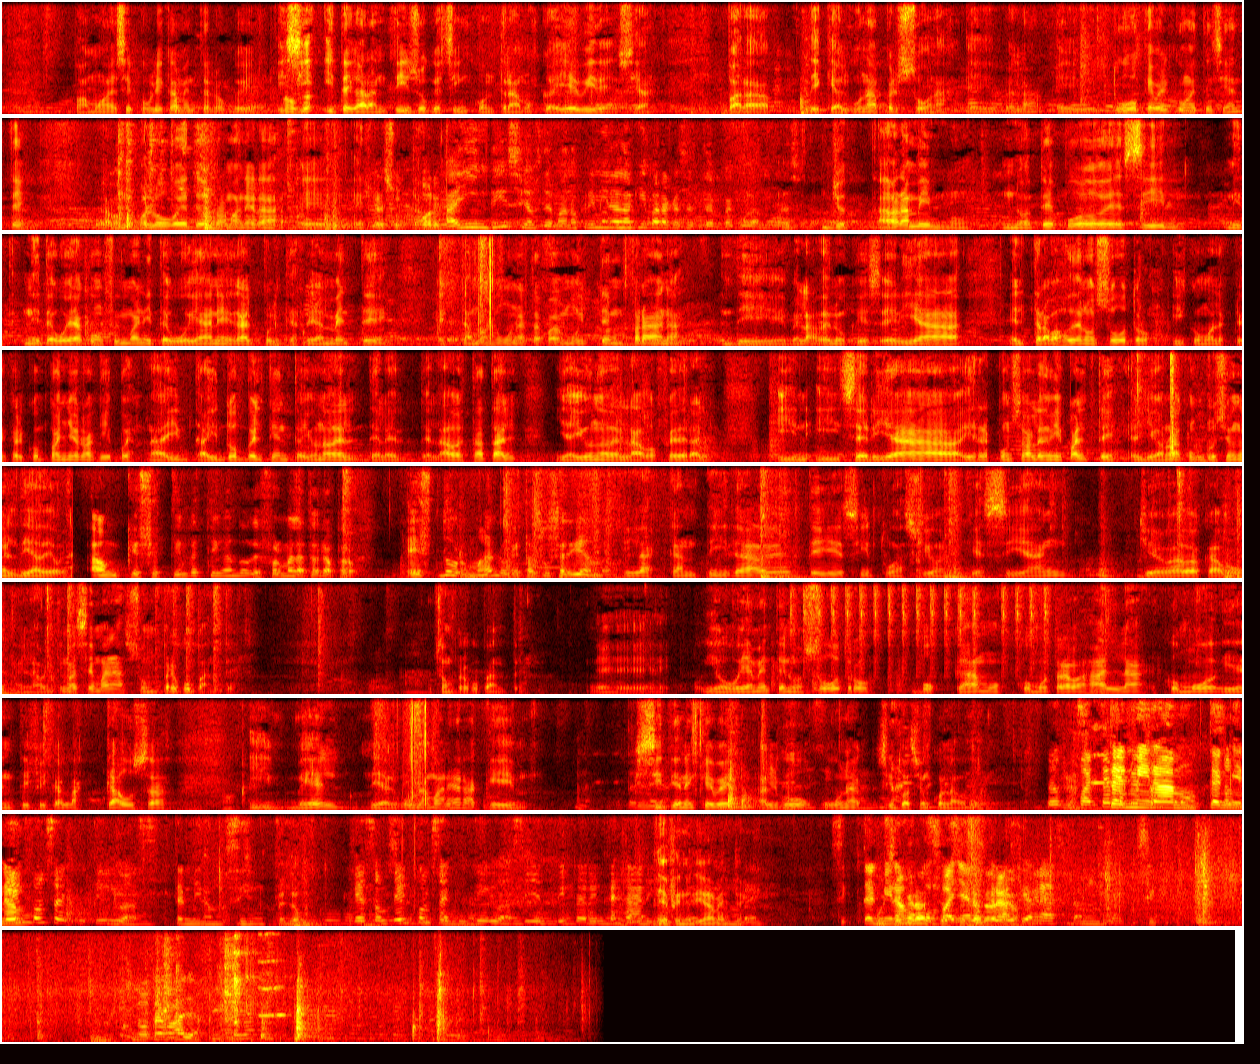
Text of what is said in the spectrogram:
vamos a decir públicamente lo que y, y te garantizo que si encontramos que hay evidencia para de que alguna persona eh, ¿verdad? Eh, tuvo que ver con este incidente, pero a lo mejor lo ves de otra manera eh, el resultado. ¿Hay indicios de mano criminal aquí para que se esté especulando eso? Yo ahora mismo no te puedo decir, ni, ni te voy a confirmar, ni te voy a negar, porque realmente estamos en una etapa muy temprana de, ¿verdad? de lo que sería el trabajo de nosotros y como le explica el compañero aquí, pues hay, hay dos vertientes, hay una del, del lado estatal y hay una del lado federal y, sería irresponsable de mi parte el llegar a una conclusión el día de hoy. Aunque se esté investigando de forma aleatoria, pero es normal lo que está sucediendo. Las cantidades de situaciones que se han llevado a cabo en las últimas semanas son preocupantes. Son preocupantes. Eh, y obviamente nosotros buscamos cómo trabajarla, cómo identificar las causas y ver de alguna manera que si tienen que ver algo, una situación con la otra terminamos, terminamos. Son bien consecutivas. Terminamos, sí. Que son bien consecutivas y en diferentes áreas. Definitivamente. Sí, terminamos, compañeros. Gracias. gracias. Sí. No te vayas.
